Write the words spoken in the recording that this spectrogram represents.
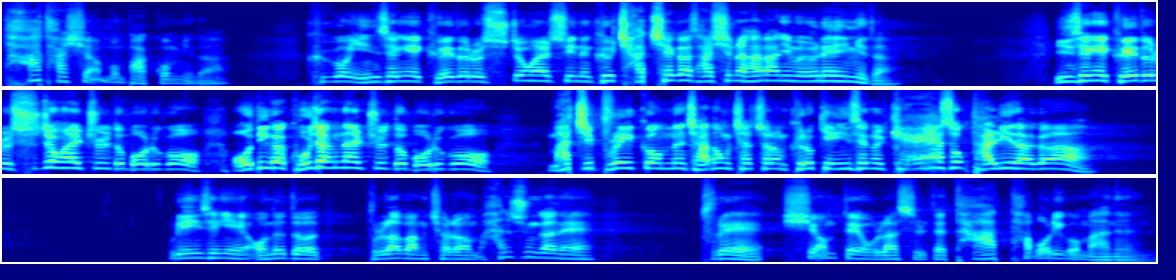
다 다시 한번 바꿉니다. 그거 인생의 궤도를 수정할 수 있는 그 자체가 사실은 하나님의 은혜입니다. 인생의 궤도를 수정할 줄도 모르고 어디가 고장 날 줄도 모르고 마치 브레이크 없는 자동차처럼 그렇게 인생을 계속 달리다가 우리 인생이 어느덧 불나방처럼 한순간에 불에 시험대에 올랐을 때 다 타버리고 마는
